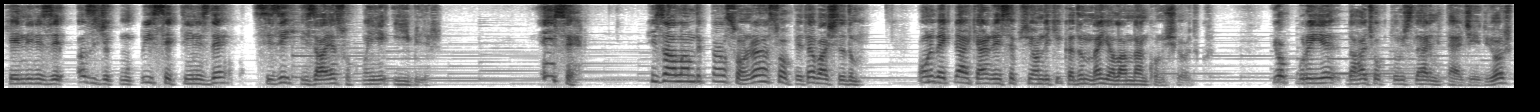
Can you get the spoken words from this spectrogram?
Kendinizi azıcık mutlu hissettiğinizde sizi hizaya sokmayı iyi bilir. Neyse, hizalandıktan sonra sohbete başladım. Onu beklerken resepsiyondaki kadınla yalandan konuşuyorduk. Yok burayı daha çok turistler mi tercih ediyor,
